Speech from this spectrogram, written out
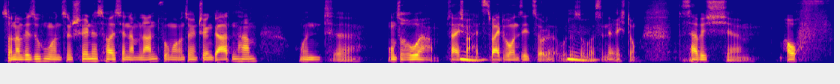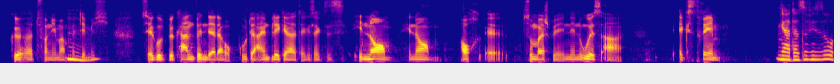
sondern wir suchen uns ein schönes Häuschen am Land, wo wir unseren schönen Garten haben und äh, unsere Ruhe haben, sag ich mhm. mal, als Zweitwohnsitz oder, oder mhm. sowas in der Richtung. Das habe ich ähm, auch gehört von jemandem, mit dem mhm. ich sehr gut bekannt bin, der da auch gute Einblicke hat, der gesagt, das ist enorm, enorm. Auch äh, zum Beispiel in den USA extrem. Ja, da sowieso.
